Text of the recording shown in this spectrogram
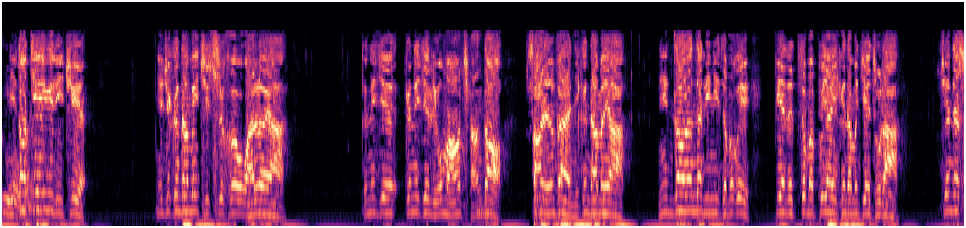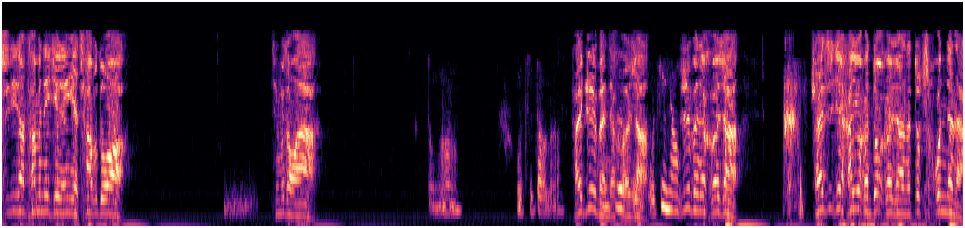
你到监狱里去，你去跟他们一起吃喝玩乐呀，跟那些跟那些流氓、强盗、杀人犯，你跟他们呀，你到了那里你怎么会变得这么不愿意跟他们接触啦？现在实际上他们那些人也差不多，听不懂啊？懂啊，我知道了。还有日本的和尚我日本的和尚，全世界还有很多和尚呢，都吃荤的呢，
